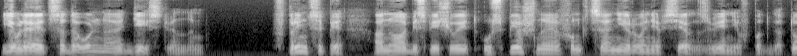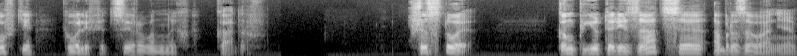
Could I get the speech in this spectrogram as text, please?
является довольно действенным. В принципе, оно обеспечивает успешное функционирование всех звеньев подготовки квалифицированных кадров. Шестое. Компьютеризация образования.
